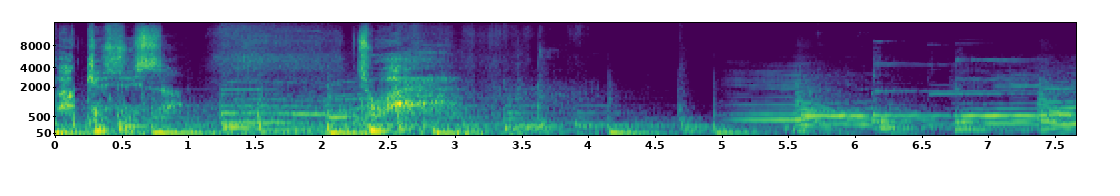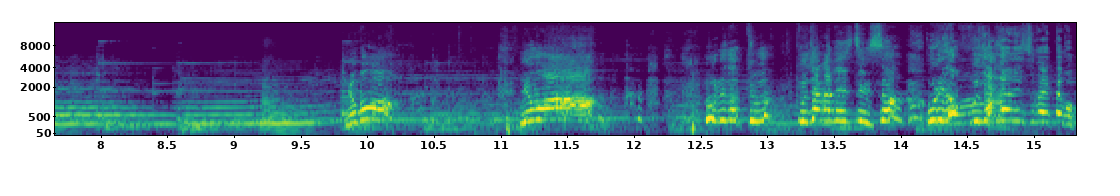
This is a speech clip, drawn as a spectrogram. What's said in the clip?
바뀔 수 있어 좋아 수가 있다고!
